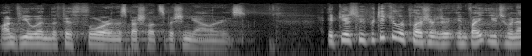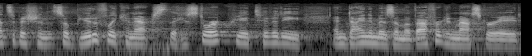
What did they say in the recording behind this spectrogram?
on view in the fifth floor in the Special Exhibition Galleries. It gives me particular pleasure to invite you to an exhibition that so beautifully connects the historic creativity and dynamism of African masquerade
